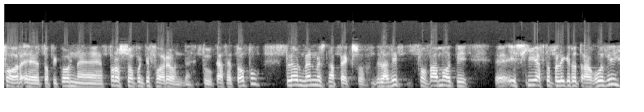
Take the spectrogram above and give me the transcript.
φορ- ε, τοπικών ε, προσώπων και φορέων ε, του κάθε τόπου, πλέον μένουμε στην απέξω. Δηλαδή φοβάμαι ότι ε, ισχύει αυτό που λέει και το τραγούδι,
